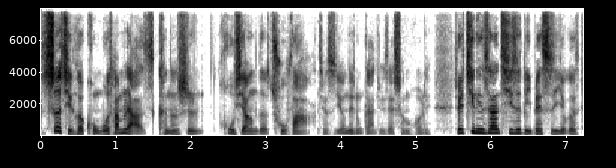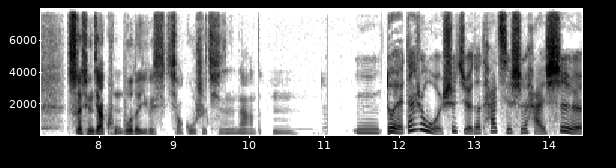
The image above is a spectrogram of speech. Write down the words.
色情和恐怖他们俩可能是互相的触发，就是有那种感觉在生活里。所以《金陵山》其实里面是有个色情加恐怖的一个小故事，其实是那样的。嗯。嗯，对，但是我是觉得它其实还是，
